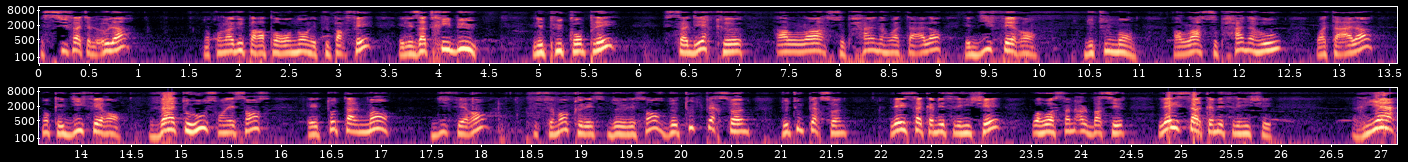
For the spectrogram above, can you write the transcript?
sifat al-ula, donc on l'a vu par rapport aux noms les plus parfaits et les attributs les plus complets, c'est-à-dire que Allah subhanahu wa ta'ala est différent de tout le monde. Allah subhanahu wa ta'ala donc est différent. Zatuhu, son essence, est totalement différent justement que de l'essence de toute personne, de toute personne. Rien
